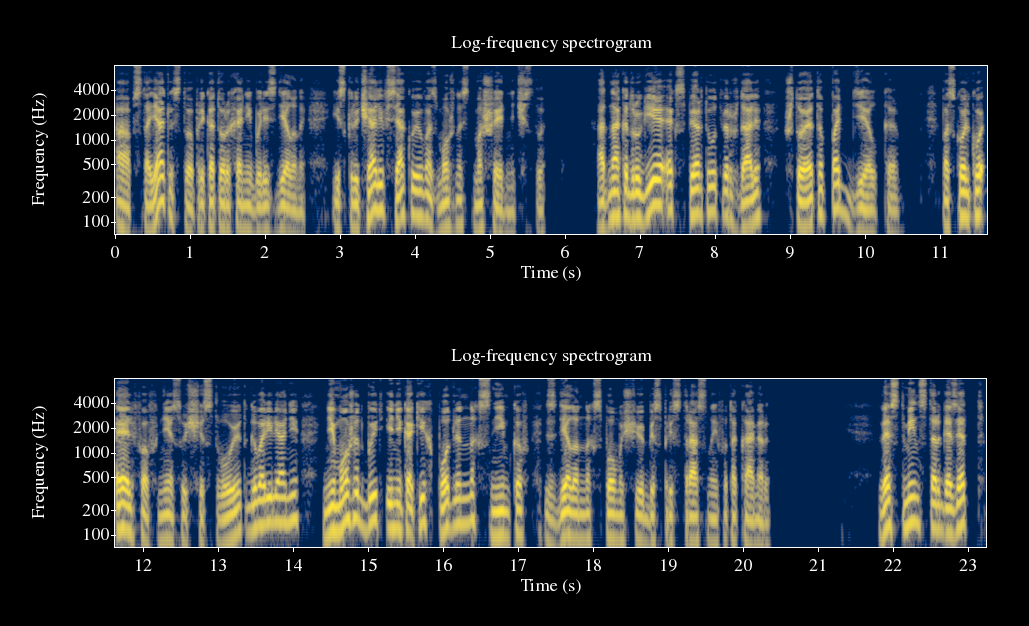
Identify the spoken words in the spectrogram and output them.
а обстоятельства, при которых они были сделаны, исключали всякую возможность мошенничества. Однако другие эксперты утверждали, что это подделка. Поскольку эльфов не существует, говорили они, не может быть и никаких подлинных снимков, сделанных с помощью беспристрастной фотокамеры. Вестминстер газет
